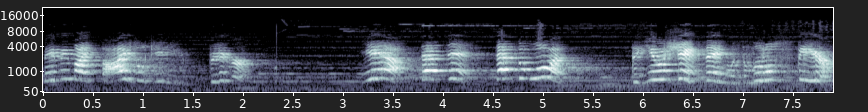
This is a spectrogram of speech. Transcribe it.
Maybe my thighs will get even bigger. Yeah, that's it. That's the one. The U-shaped thing with the little spear.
